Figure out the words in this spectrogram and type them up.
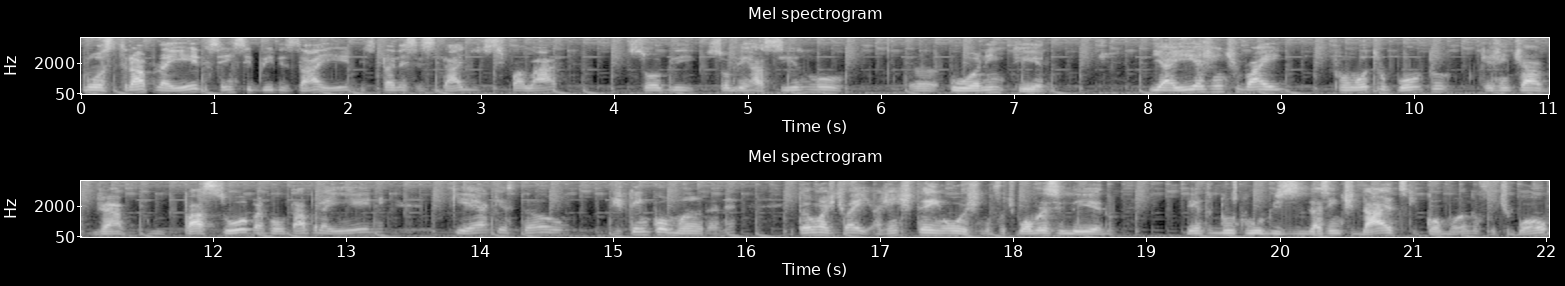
mostrar para eles, sensibilizar eles da necessidade de se falar sobre, sobre racismo uh, o ano inteiro. E aí a gente vai para um outro ponto que a gente já, já passou, vai voltar para ele, que é a questão de quem comanda, né? Então a gente vai, a gente tem hoje no futebol brasileiro dentro dos clubes e das entidades que comandam o futebol,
